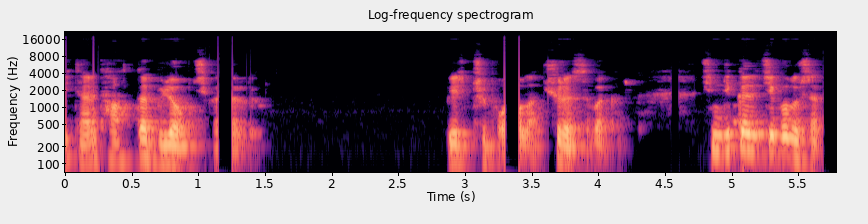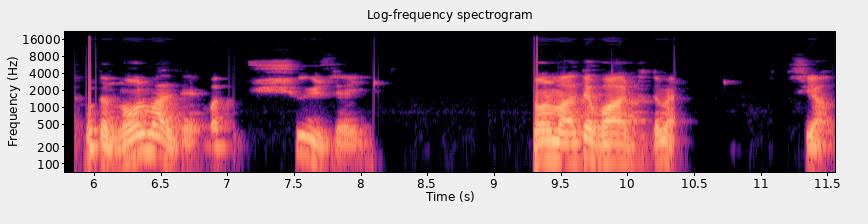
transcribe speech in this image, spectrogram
bir tane tahta blok çıkarılıyor. Bir küp olan. Şurası bakın. Şimdi dikkat edecek olursak burada normalde bakın şu yüzey normalde vardı değil mi? Siyah.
